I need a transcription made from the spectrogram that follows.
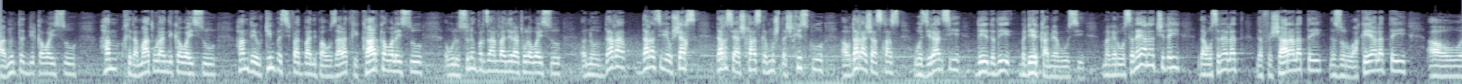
قانون تطبیقوی سو هم خدمات وړاندې کوی سو هم د یو ټیم په صفت باندې په وزارت کې کار کولی سو ولسونه پر ځان باندې راټولوي سو نو دغه دغه سي یو شخص دغه سي اشخاص که موږ تشخیص کو او دغه اشخاص وزیران سي د د دې ډیر کامیاب وسی مګر اوسنۍ حالت چې دی دا اوسنۍ حالت د فشار حالت دی د زورواکۍ حالت دی او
